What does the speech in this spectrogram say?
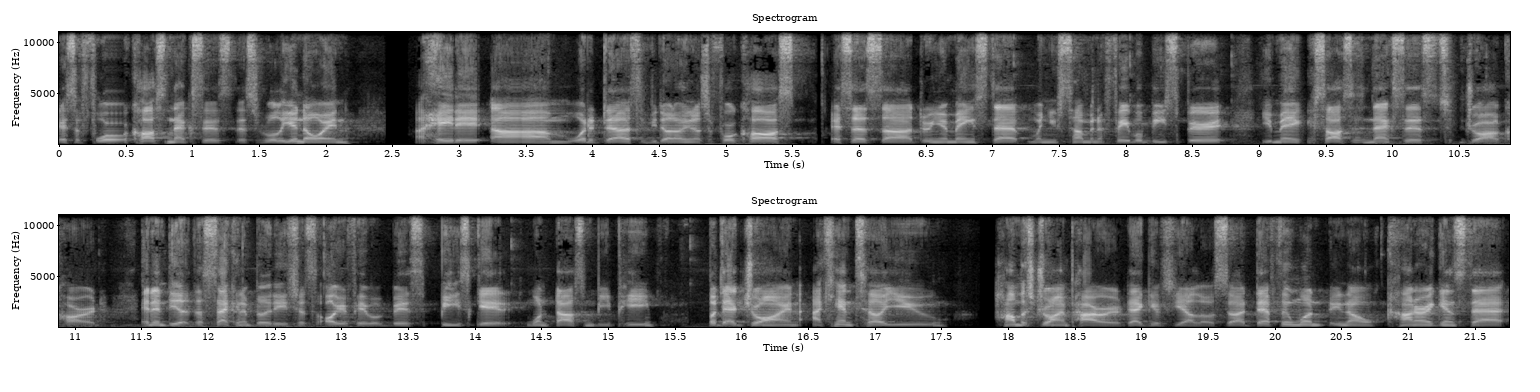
It's a four cost Nexus. That's really annoying. I hate it. Um, what it does, if you don't know, you know, it's a four cost. It says uh, during your main step, when you summon a Fable Beast Spirit, you make Sausage Nexus to draw a card. And then the, the second ability is just all your Fable Beasts get 1000 BP. But that drawing, I can't tell you how much drawing power that gives yellow. So I definitely want, you know, counter against that.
